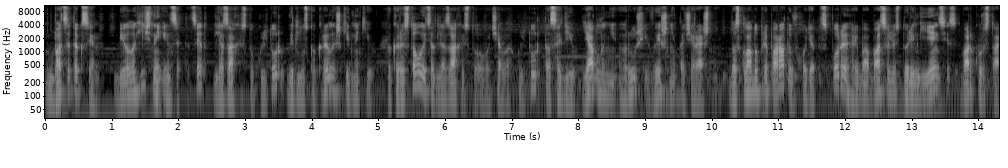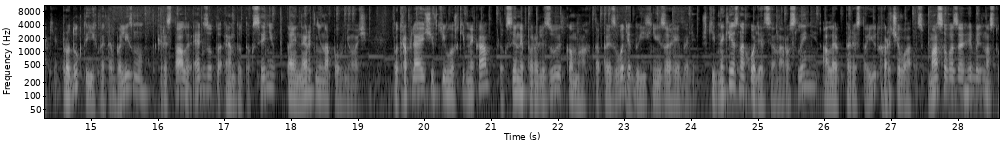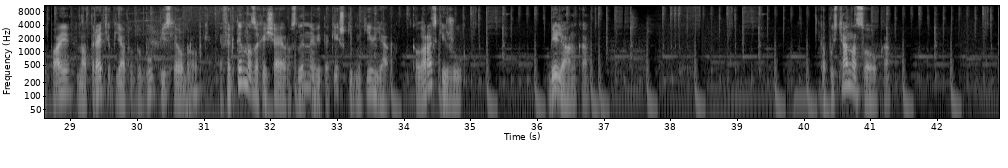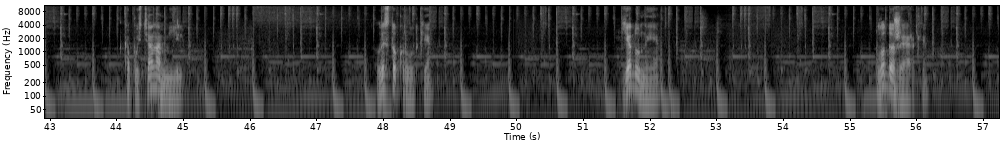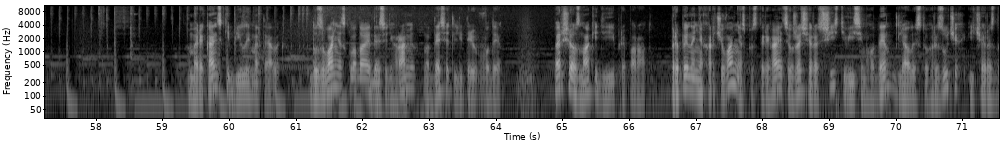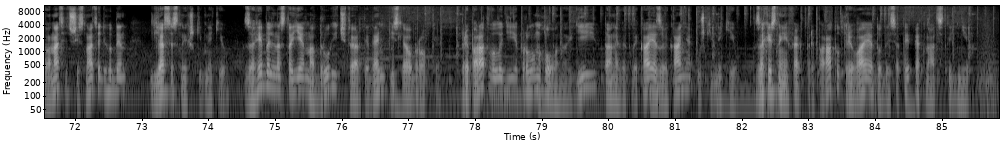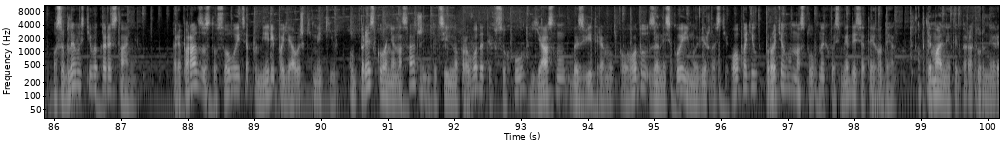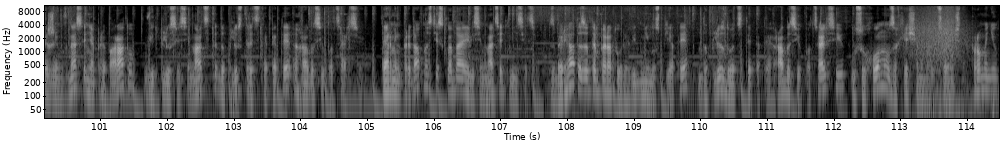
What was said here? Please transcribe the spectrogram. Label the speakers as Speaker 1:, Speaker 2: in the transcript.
Speaker 1: Бацитоксин біологічний інсектицид для захисту культур від лускокрилих шкідників. Використовується для захисту овочевих культур та садів яблуні, груші, вишні та черешні. До складу препарату входять спори гриба Bacillus thuringiensis варкурстакі, продукти їх метаболізму, кристали екзо ендотоксинів та інертні наповнювачі. Потрапляючи в тіло шкідника, токсини паралізують комах та призводять до їхньої загибелі. Шкідники знаходяться на рослині, але перестають харчуватись. Масова загибель наступає на третю-п'яту добу після обробки. Ефективно захищає рослини від таких шкідників, як колорадський жук, білянка, капустяна совка, капустяна міль, листокрутки, ядуни, плодожерки, американський білий метелик. Дозування складає 10 грамів на 10 літрів води. Перші ознаки дії препарату. Припинення харчування спостерігається вже через 6-8 годин для листогризучих і через 12-16 годин для сисних шкідників. Загибель настає на 2-4 день після обробки. Препарат володіє пролонгованою дією та не викликає звикання у шкідників. Захисний ефект препарату триває до 10-15 днів. Особливості використання. Препарат застосовується по мірі появи шкідників. Обприскування насаджень доцільно проводити в суху, ясну, безвітряну погоду за низької ймовірності опадів протягом наступних 80 годин. Оптимальний температурний режим внесення препарату від плюс 18 до плюс 35 градусів по Цельсію. Термін придатності складає 18 місяців. Зберігати за температури від мінус 5 до плюс 25 градусів по Цельсію у сухому захищеному від сонячних променів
